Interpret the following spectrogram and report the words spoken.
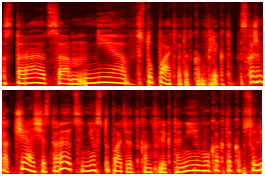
стараются не вступать в этот конфликт. Скажем так, чаще стараются не вступать в этот конфликт. Они его как-то капсулируют.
